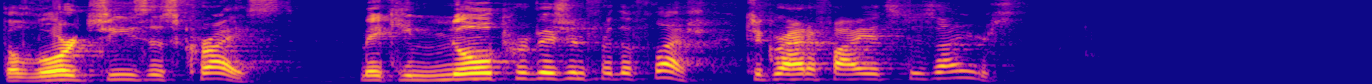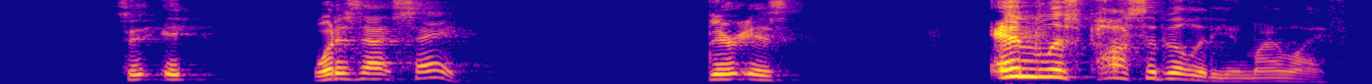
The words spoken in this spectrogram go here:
the Lord Jesus Christ making no provision for the flesh to gratify its desires. So it what does that say? There is endless possibility in my life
